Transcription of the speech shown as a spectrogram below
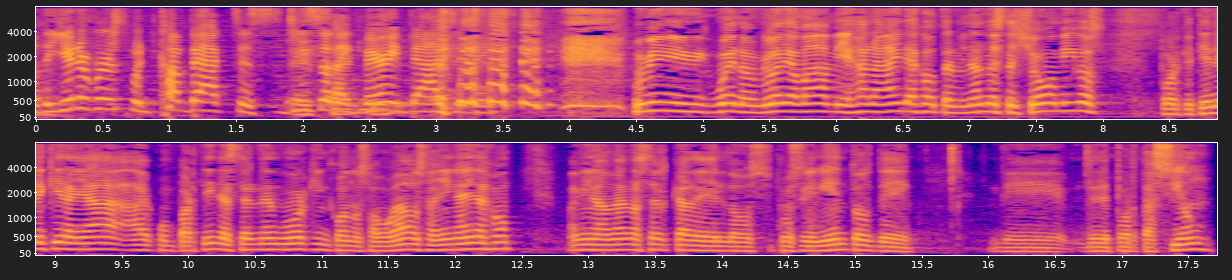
no. The universe would come back to do something Exactly. very bad to me. Muy bien, y bueno, Gloria va a viajar a Idaho terminando este show, amigos, porque tiene que ir allá a compartir, a hacer networking con los abogados ahí en Idaho. Van a ir a hablar acerca de los procedimientos de, de, de deportación.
